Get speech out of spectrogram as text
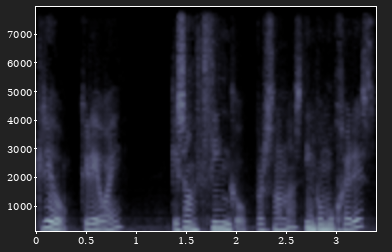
Creo, creo, ¿eh? Que son cinco personas, cinco mujeres.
